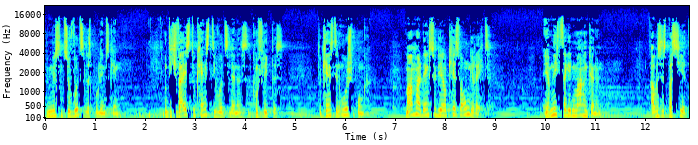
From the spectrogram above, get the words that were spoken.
Wir müssen zur Wurzel des Problems gehen. Und ich weiß, du kennst die Wurzel eines Konfliktes. Du kennst den Ursprung. Manchmal denkst du dir, okay, es war ungerecht. Ich habe nichts dagegen machen können. Aber es ist passiert.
